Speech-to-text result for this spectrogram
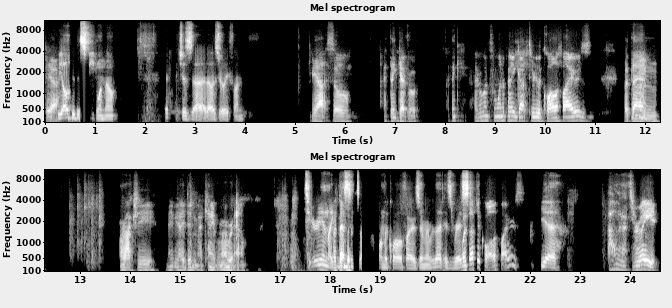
yeah. We all did the speed one though, which is uh, that was really fun. Yeah. So I think everyone, I think everyone from Winnipeg got through the qualifiers, but Mm-hmm. then, or actually, maybe I didn't. I can't even remember now. Tyrion like But messed the- himself up on the qualifiers. Remember that his wrist. Was that the qualifiers? Yeah, Oh, that's right.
